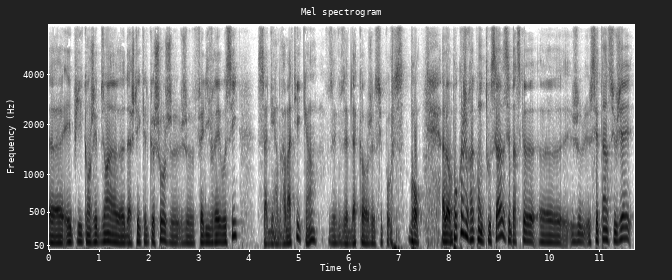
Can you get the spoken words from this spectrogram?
et puis quand j'ai besoin d'acheter quelque chose, je, fais livrer aussi. Ça devient dramatique, hein. Vous êtes, d'accord, je suppose. Bon, alors pourquoi je raconte tout ça? C'est parce que euh, c'est un sujet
